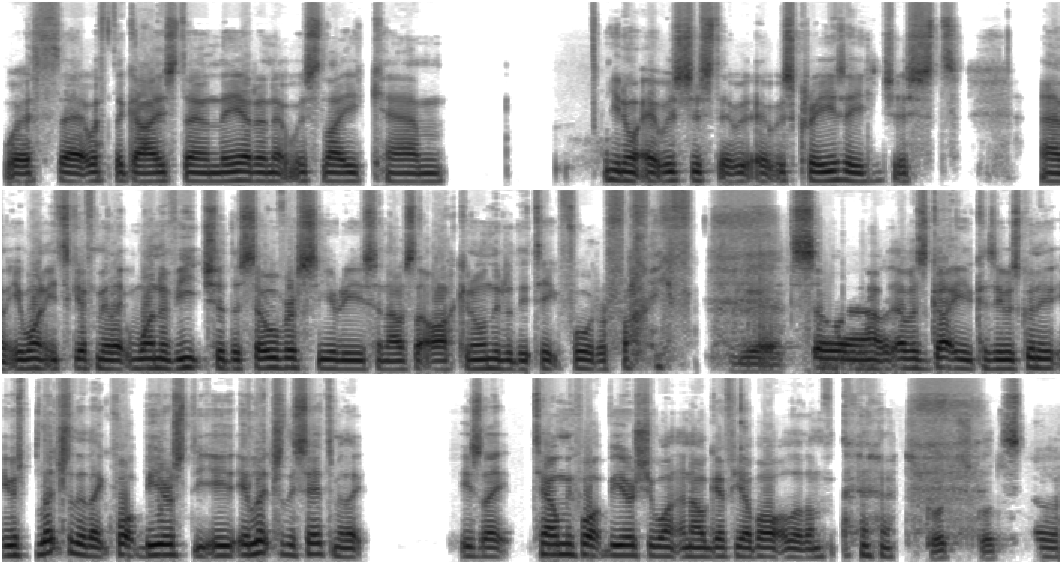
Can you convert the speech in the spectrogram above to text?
with uh, with the guys down there, and it was like, um, you know, it was just it, it was crazy. Just um, he wanted to give me like one of each of the silver series, and I was like, oh, I can only really take four or five. yeah, So uh, I was gutted because he was going to. He was literally like, "What beers?" Do you, he literally said to me like, "He's like, tell me what beers you want, and I'll give you a bottle of them." it's good. It's good. so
